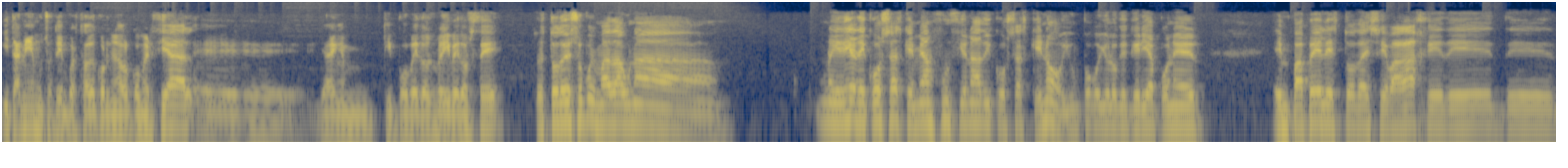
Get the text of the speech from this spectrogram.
Y también mucho tiempo he estado de coordinador comercial, eh, ya en tipo B2B y B2C. Entonces todo eso pues me ha dado una, una idea de cosas que me han funcionado y cosas que no. Y un poco yo lo que quería poner en papel es todo ese bagaje de,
